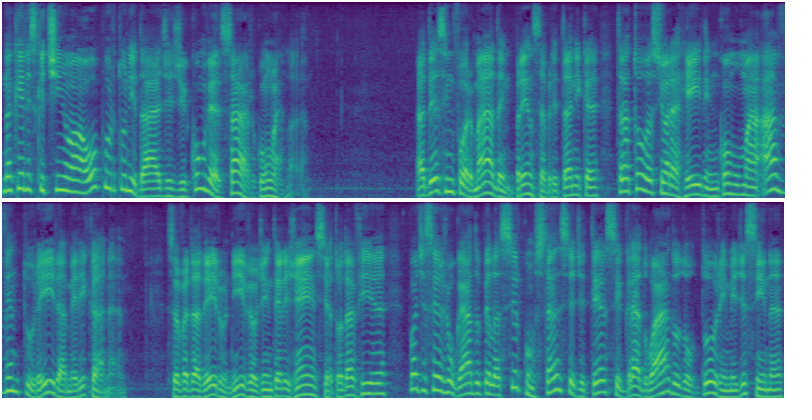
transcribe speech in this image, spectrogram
naqueles que tinham a oportunidade de conversar com ela. A desinformada imprensa britânica tratou a Sra. Hayden como uma aventureira americana. Seu verdadeiro nível de inteligência, todavia, pode ser julgado pela circunstância de ter se graduado doutor em medicina,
